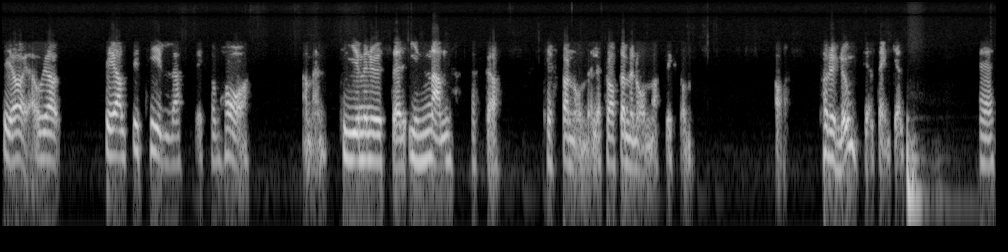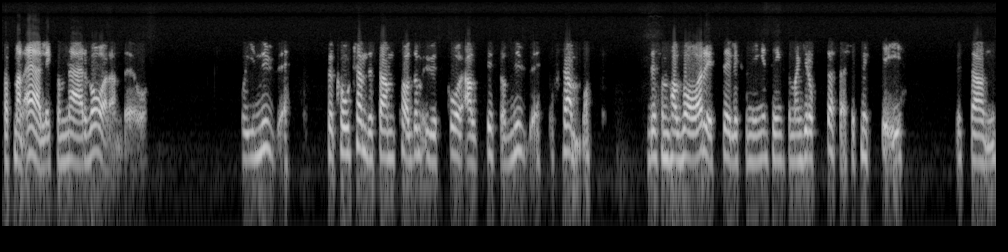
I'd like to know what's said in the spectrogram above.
Det gör jag. Och jag ser alltid till att liksom ha amen, tio minuter innan jag ska träffa någon eller prata med någon, att liksom, ja, ta det lugnt helt enkelt. Eh, så att man är liksom närvarande och och i nuet. För coachande samtal, de utgår alltid från nuet och framåt. Det som har varit, det är liksom ingenting som man grottar särskilt mycket i. Utan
